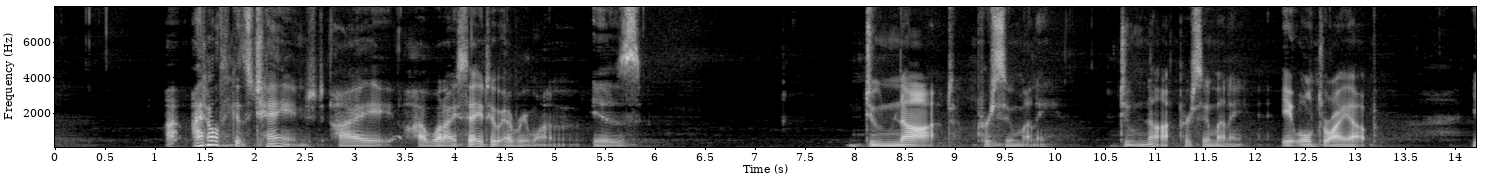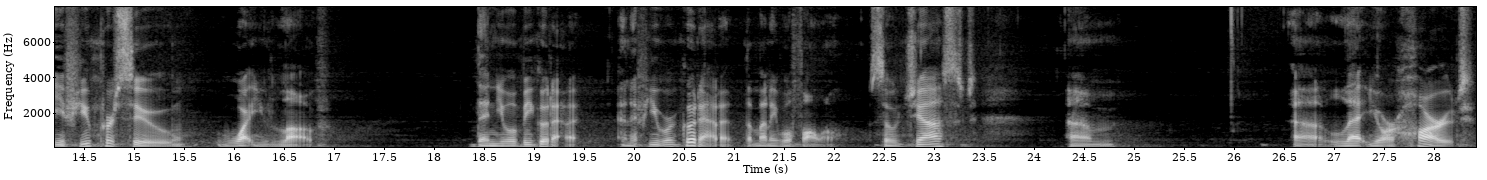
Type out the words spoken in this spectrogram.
I, I don't think it's changed. I, I what I say to everyone is, do not pursue money. Do not pursue money. It will dry up. If you pursue what you love then you will be good at it. And if you are good at it, the money will follow. So just um, uh, let your heart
